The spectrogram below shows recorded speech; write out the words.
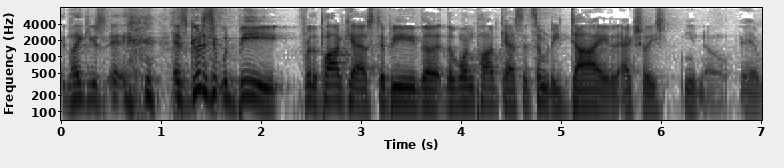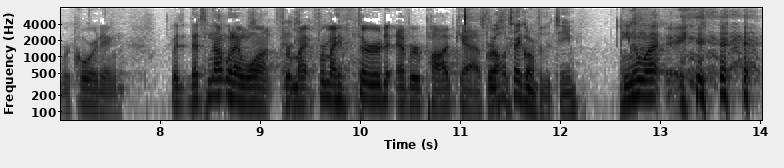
like you, as good as it would be for the podcast to be the the one podcast that somebody died actually, you know, uh, recording. But that's not what I want for my for my third ever podcast. Bro, I'll take one for the team. You know what?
